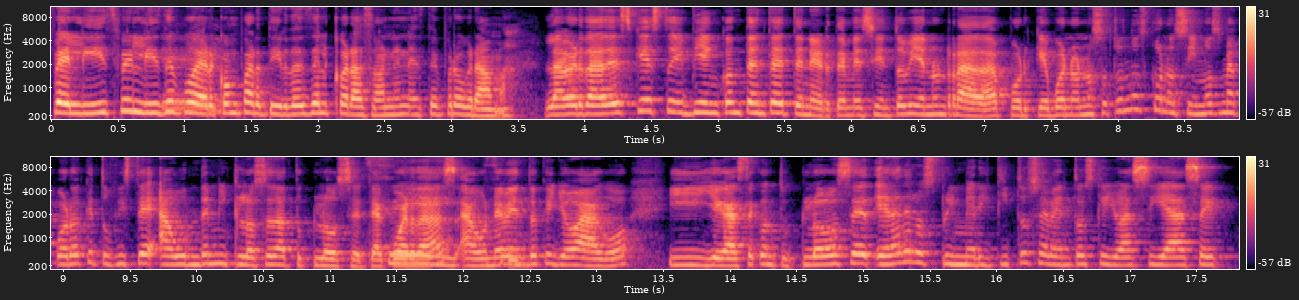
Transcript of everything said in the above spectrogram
Feliz, feliz de poder compartir desde el corazón en este programa. La verdad es que estoy bien contenta de tenerte, me siento bien honrada porque, bueno, nosotros nos conocimos, me acuerdo que tú fuiste aún de mi closet a tu closet, ¿te acuerdas? A un evento que yo hago y llegaste con tu closet, era de los primerititos eventos que yo hacía hace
